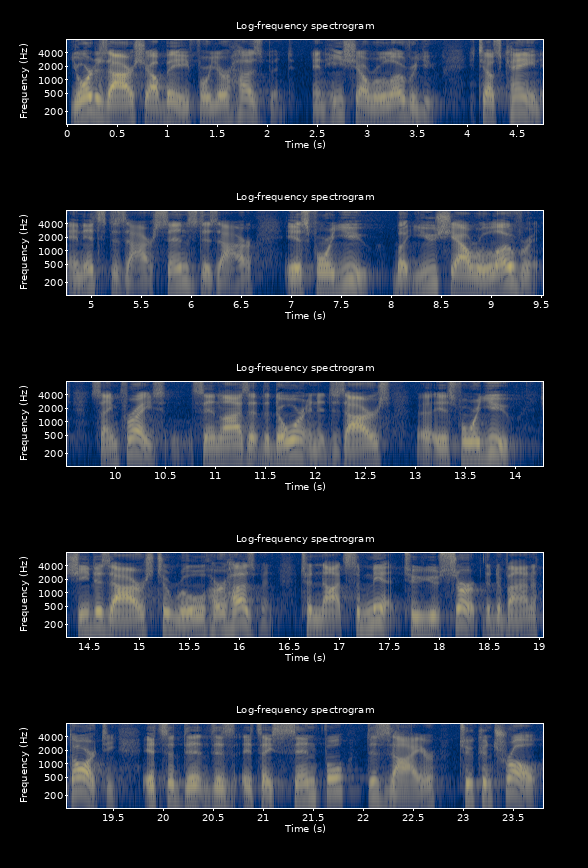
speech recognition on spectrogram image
Your desire shall be for your husband, and he shall rule over you. He tells Cain, and its desire, sin's desire, is for you, but you shall rule over it. Same phrase. Sin lies at the door, and it desires uh, is for you. She desires to rule her husband, to not submit, to usurp the divine authority. It's a, it's a sinful desire to control.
